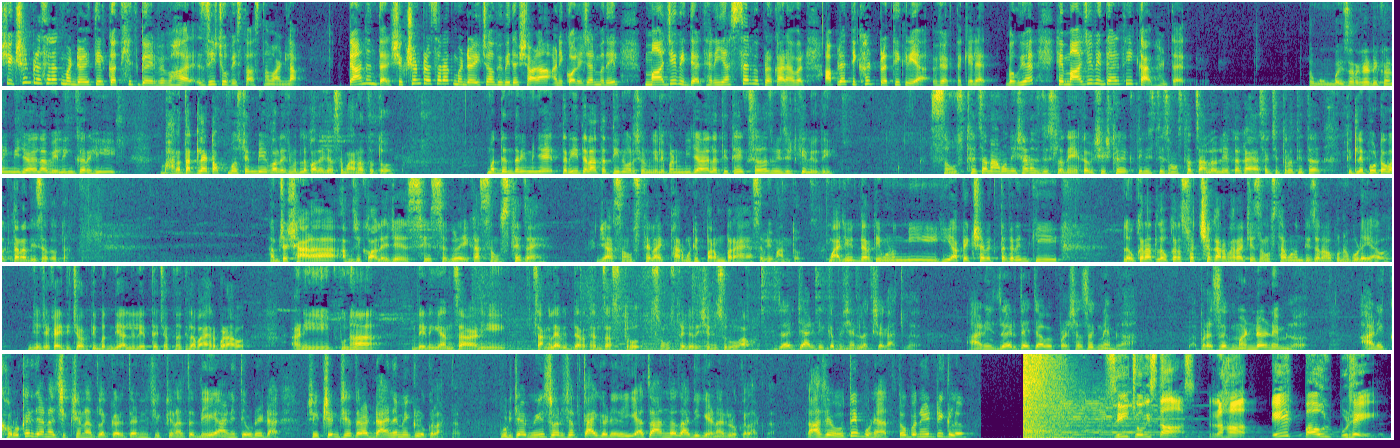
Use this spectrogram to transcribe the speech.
शिक्षण प्रसारक मंडळीतील कथित गैरव्यवहार झी चोवीस तासनं मांडला. त्यानंतर शिक्षण प्रसारक मंडळीच्या विविध शाळा आणि कॉलेजांमधील माजी विद्यार्थ्यांनी या सर्व प्रकारावर आपल्या तिखट प्रतिक्रिया व्यक्त केल्या आहेत. बघूयात हे माजी विद्यार्थी काय म्हणतात. तर मुंबईसारख्या ठिकाणी मी ज्यावेळेला वेलिंगकर ही भारतातल्या टॉपमोस्ट एम बी ए कॉलेजमधलं कॉलेज असं मानत होतो मध्यंतरी म्हणजे तरी त्याला आता तीन वर्ष होऊन गेली पण मी ज्यावेळेला तिथे एक सहज व्हिजिट केली होती संस्थेचं नामनिशाणच दिसलं नाही. एका विशिष्ट व्यक्तीनेच ती संस्था चालवली. आहे का काय असं चित्र तिथं तिथले फोटो बघताना दिसत होतं. आमच्या शाळा आमची कॉलेजेस हे सगळं एका संस्थेचं आहे. ज्या संस्थेला एक फार मोठी परंपरा आहे असं मी मानतो. माजी विद्यार्थी म्हणून मी ही अपेक्षा व्यक्त करीन की लवकरात लवकर स्वच्छ कारभाराची संस्था म्हणून तिचं नाव पुन्हा पुढे यावं. जे जे काही तिच्यावरती बंदी आलेली आहेत त्याच्यातनं तिला बाहेर पडावं. आणि पुन्हा देणग्यांचा आणि चांगल्या विद्यार्थ्यांचा स्रोत संस्थेच्या दिशेने सुरू व्हावा. जर चॅरिटी कमिशन लक्ष घातलं आणि जर त्याच्यावर प्रशासक नेमला प्रशासक मंडळ नेमलं आणि खरोखर ज्यांना शिक्षणातलं कळतं आणि शिक्षणाचं ध्येय आणि तेवढे डा शिक्षण क्षेत्रात डायनॅमिक लोक लागतात. पुढच्या वीस वर्षात काय घडेल याचा अंदाज आधी घेणारे लोक लागतात. तर असे होते पुण्यात तोपर्यंत हे टिकलं. झी चोवीस तास रहा एक पाऊल पुढे.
